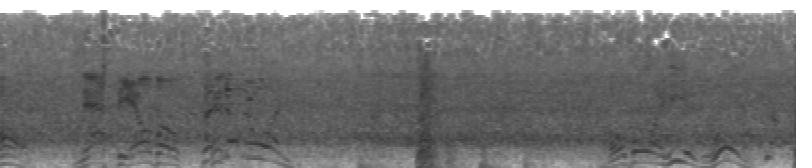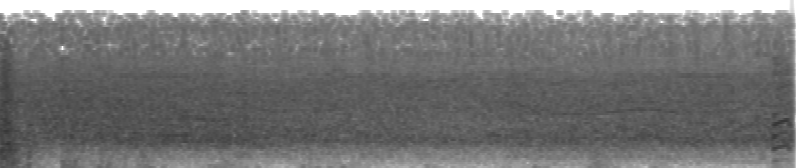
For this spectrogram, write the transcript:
Oh, nasty elbow. Another one. Oh, boy, he is rolling. Up.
